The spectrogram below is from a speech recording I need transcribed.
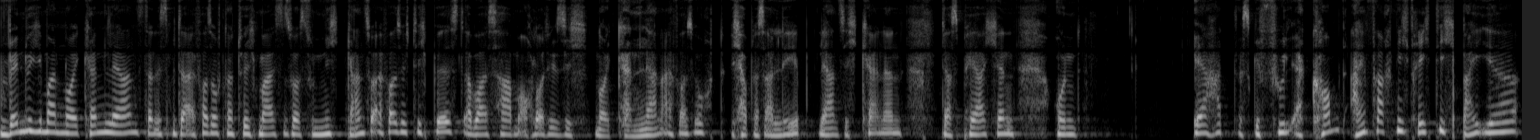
Wenn du jemanden neu kennenlernst, dann ist mit der Eifersucht natürlich meistens so, dass du nicht ganz so eifersüchtig bist, aber es haben auch Leute, die sich neu kennenlernen, Eifersucht. Ich habe das erlebt, lernt sich kennen, das Pärchen und er hat das Gefühl, er kommt einfach nicht richtig bei ihr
